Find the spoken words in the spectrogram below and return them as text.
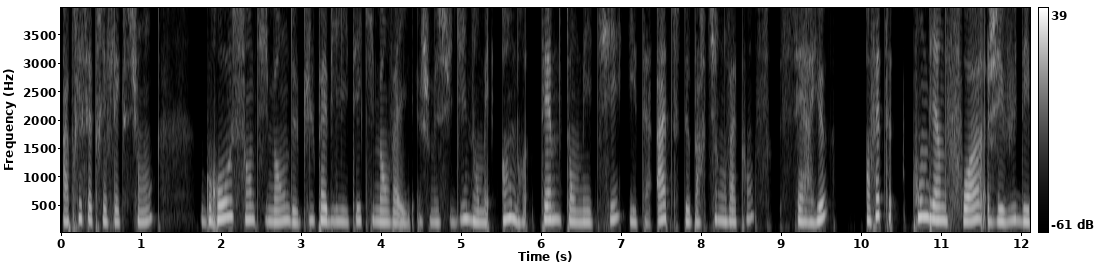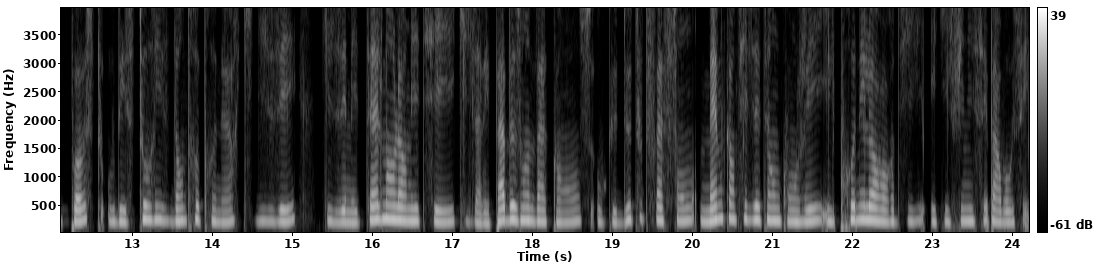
après cette réflexion, gros sentiment de culpabilité qui m'envahit. Je me suis dit, non mais Ambre, t'aimes ton métier et t'as hâte de partir en vacances? Sérieux? En fait, combien de fois j'ai vu des posts ou des stories d'entrepreneurs qui disaient qu'ils aimaient tellement leur métier, qu'ils n'avaient pas besoin de vacances, ou que de toute façon, même quand ils étaient en congé, ils prenaient leur ordi et qu'ils finissaient par bosser.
